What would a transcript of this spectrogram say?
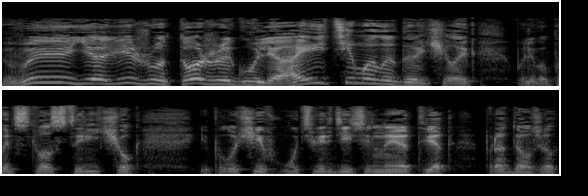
Вы, я вижу, тоже гуляете, молодой человек, — полюбопытствовал старичок, и, получив утвердительный ответ, продолжил.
